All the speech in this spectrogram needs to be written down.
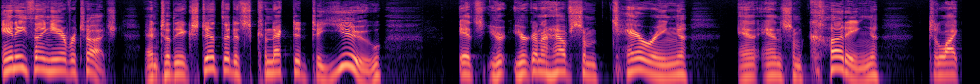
anything he ever touched. And to the extent that it's connected to you, it's you're you're going to have some tearing and and some cutting to like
